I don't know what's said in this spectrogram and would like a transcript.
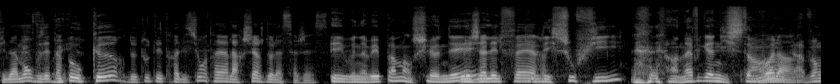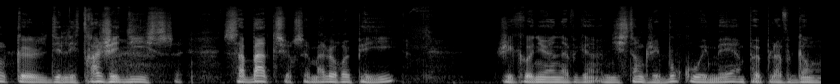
Finalement, vous êtes un peu au cœur de toutes les traditions à travers la recherche de la sagesse. Et vous n'avez pas mentionné Mais j'allais le faire. les soufis en Afghanistan, Voilà. avant que les tragédies s'abattent sur ce malheureux pays. J'ai connu un Afghanistan que j'ai beaucoup aimé, un peuple afghan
